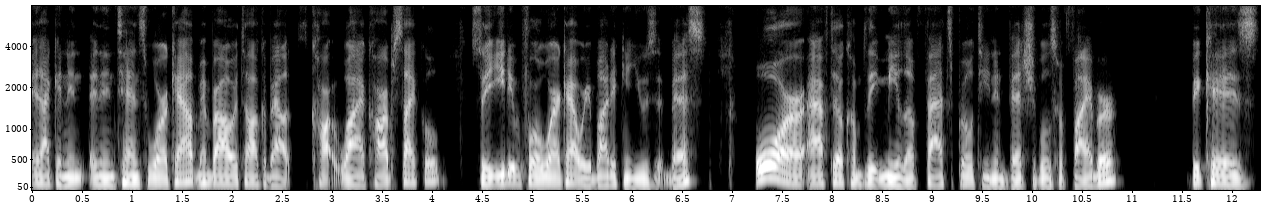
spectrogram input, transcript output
like an an intense workout. Remember, I would talk about car- why a carb cycle. So you eat it before a workout where your body can use it best, or after a complete meal of fats, protein, and vegetables for fiber, because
